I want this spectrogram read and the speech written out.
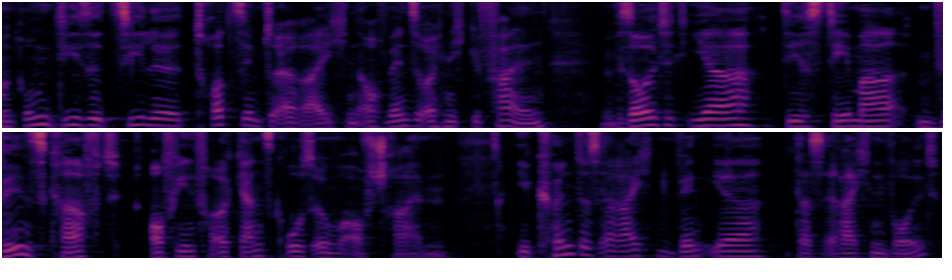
Und um diese Ziele trotzdem zu erreichen, auch wenn sie euch nicht gefallen, solltet ihr dieses Thema Willenskraft auf jeden Fall euch ganz groß irgendwo aufschreiben. Ihr könnt es erreichen, wenn ihr das erreichen wollt.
